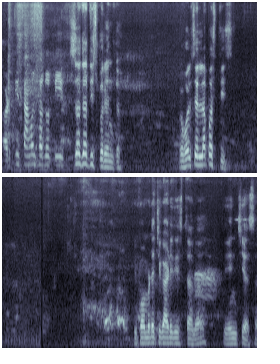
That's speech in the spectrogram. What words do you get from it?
अडतीस सांगून सदोतीस. सदतीस पर्यंत. होलसेलला पस्तीस. ही कोंबड्याची गाडी दिसता ना यांची असं.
